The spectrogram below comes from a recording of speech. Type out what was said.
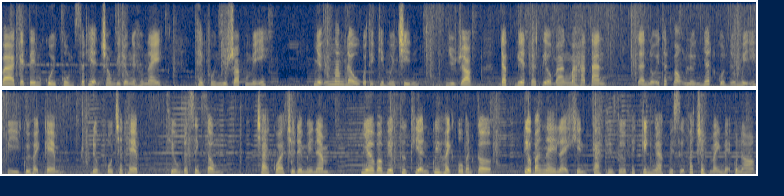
Và cái tên cuối cùng xuất hiện trong video ngày hôm nay, thành phố New York của Mỹ. Những năm đầu của thế kỷ 19, New York, đặc biệt là tiểu bang Manhattan, là nỗi thất vọng lớn nhất của nước Mỹ vì quy hoạch kém, đường phố chật hẹp, thiếu đất sinh sống. Trải qua chưa đầy 10 năm, nhờ vào việc thực hiện quy hoạch ô bàn cờ, tiểu bang này lại khiến cả thế giới phải kinh ngạc về sự phát triển mạnh mẽ của nó.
